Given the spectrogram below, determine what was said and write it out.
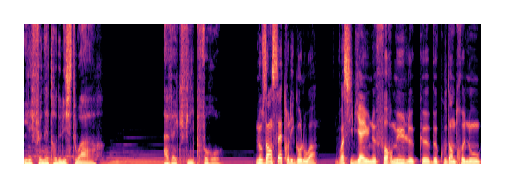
Les fenêtres de l'histoire avec Philippe Foreau. Nos ancêtres les Gaulois. Voici bien une formule que beaucoup d'entre nous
